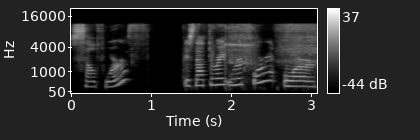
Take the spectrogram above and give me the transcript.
self-worth? Is that the right word for it? Or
